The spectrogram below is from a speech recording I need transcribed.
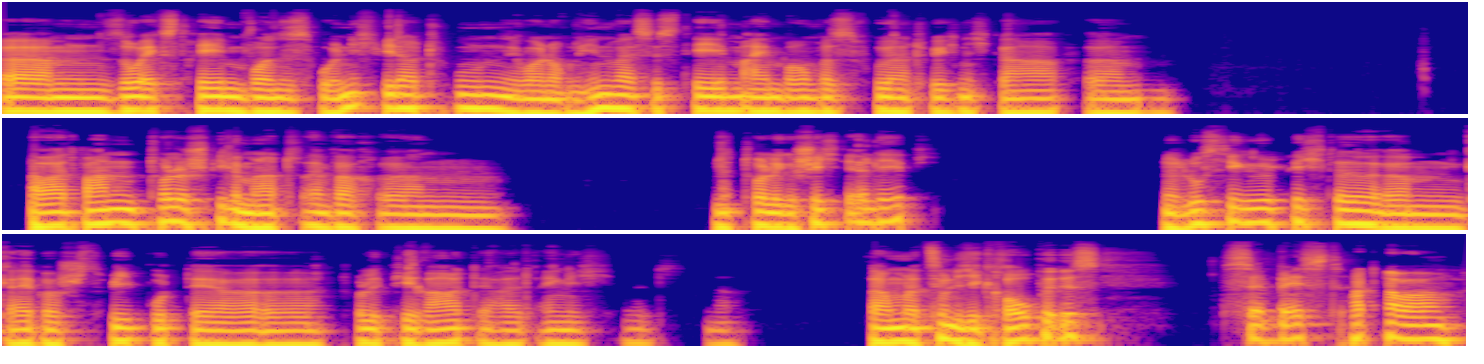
Ähm, so extrem wollen sie es wohl nicht wieder tun. Sie wollen auch ein Hinweissystem einbauen, was es früher natürlich nicht gab. Ähm, aber es waren tolle Spiele. Man hat einfach ähm, eine tolle Geschichte erlebt. Eine lustige Geschichte. Ähm, Guybrush Threepwood, der äh, tolle Pirat, der halt eigentlich, mit, na, sagen wir mal, eine ziemliche Graupe ist. Ist der Beste. Hat aber,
